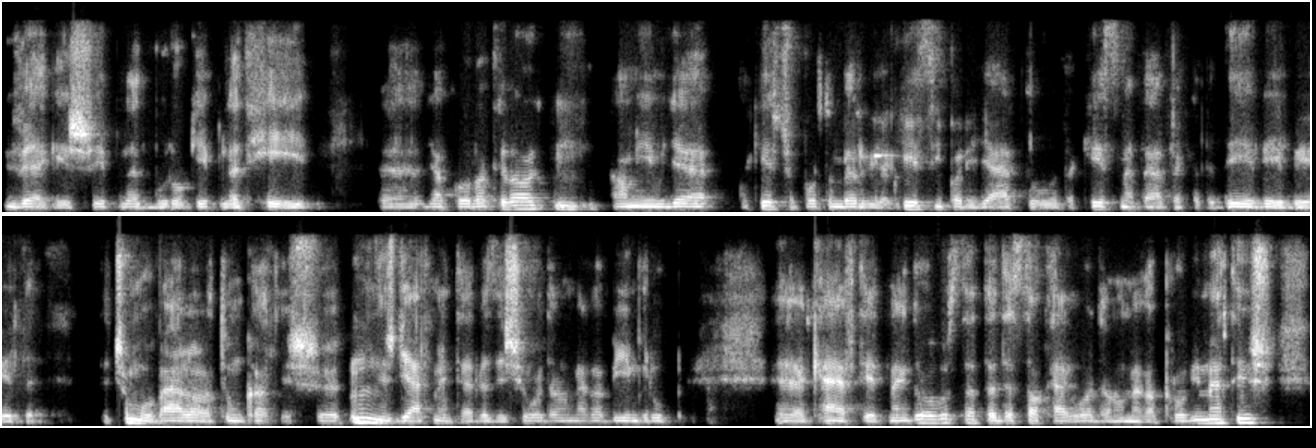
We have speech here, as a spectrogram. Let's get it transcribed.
üveg és épület, burok, épület, héj gyakorlatilag, ami ugye a készcsoporton belül a készipari gyártót, a készmetálteket, a DVB-t, egy csomó vállalatunkat és, és gyártmánytervezési oldalon meg a Beam Group Kft-t megdolgoztatta, de szakág oldalon meg a Provimet is,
